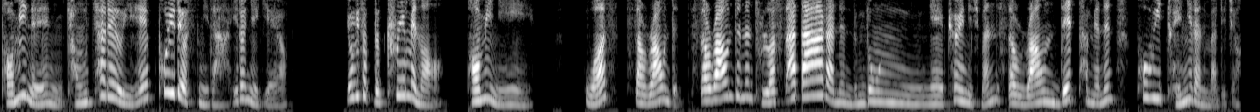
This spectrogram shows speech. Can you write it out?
범인은 경찰에 의해 포위되었습니다. 이런 얘기예요. 여기서 the criminal, 범인이 was surrounded. surround는 둘러싸다라는 능동의 표현이지만 surrounded 하면은 포위된이라는 말이죠.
